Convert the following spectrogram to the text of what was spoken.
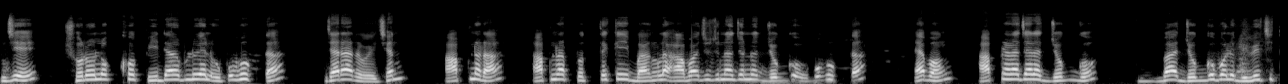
যে ষোলো লক্ষ পিডাব্লিউএল উপভোক্তা যারা রয়েছেন, আপনারা আপনার প্রত্যেকেই বাংলা আবাস যোজনার জন্য যোগ্য উপভোক্তা এবং আপনারা যারা যোগ্য বা যোগ্য বলে বিবেচিত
